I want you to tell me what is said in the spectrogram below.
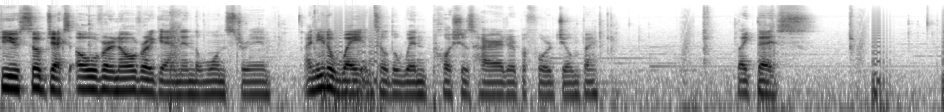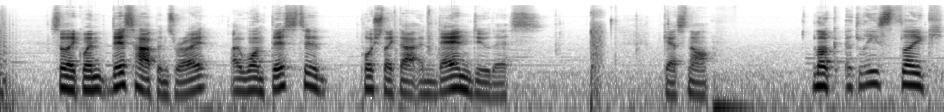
few subjects over and over again in the one stream. I need to wait until the wind pushes harder before jumping. Like this. So like when this happens, right? I want this to push like that and then do this. Guess not. Look, at least like...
